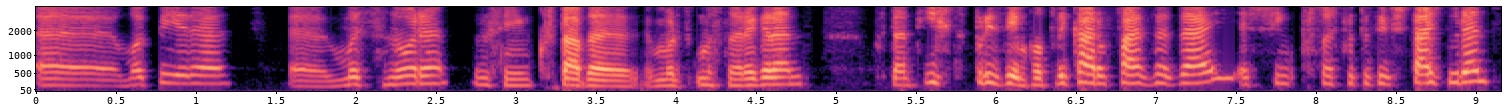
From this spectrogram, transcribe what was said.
uh, uma pera, uh, uma cenoura, assim, cortada, uma, uma, cenoura grande. Portanto, isto, por exemplo, aplicar o 5 a day, as 5 porções de frutas e vegetais, durante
